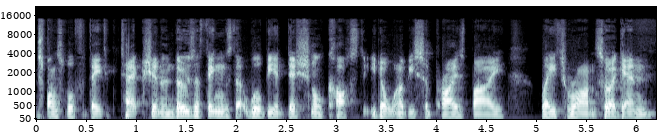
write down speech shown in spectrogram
responsible for data protection. And those are things that will be additional costs that you don't want to be surprised by later on. So again,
